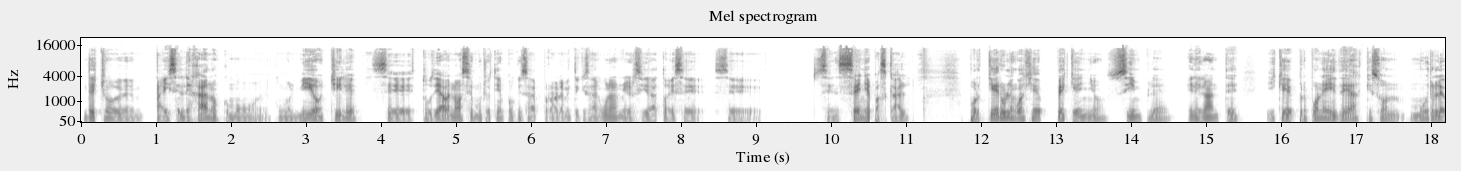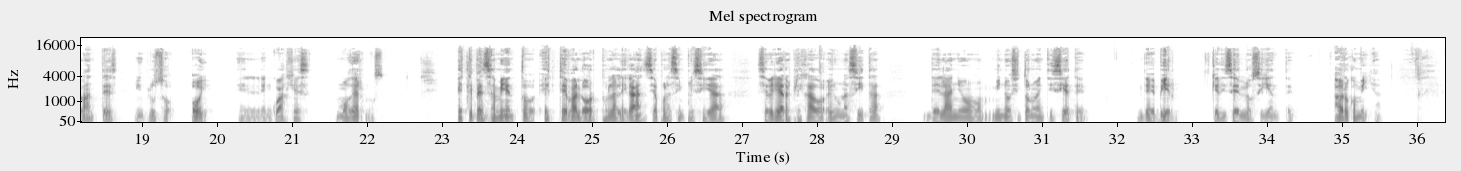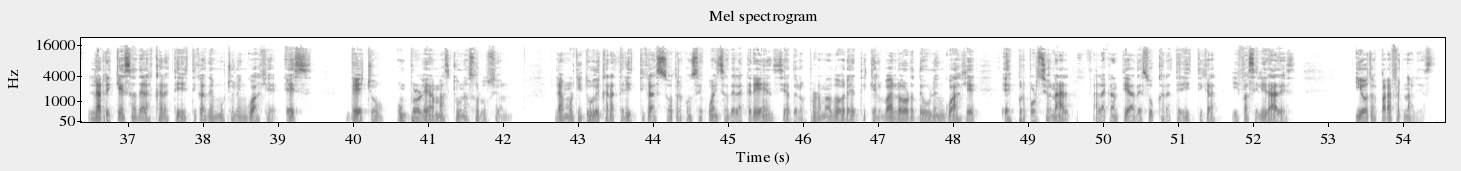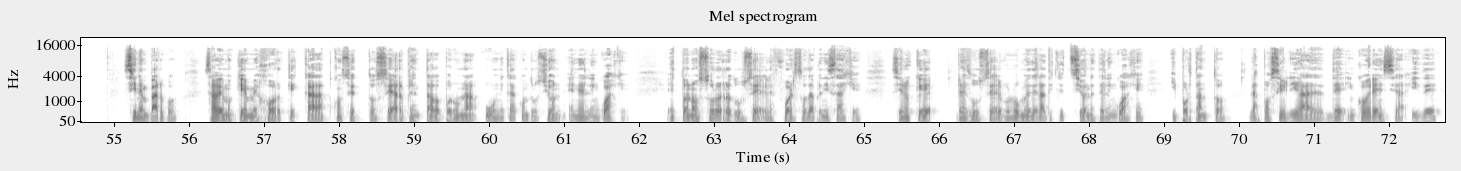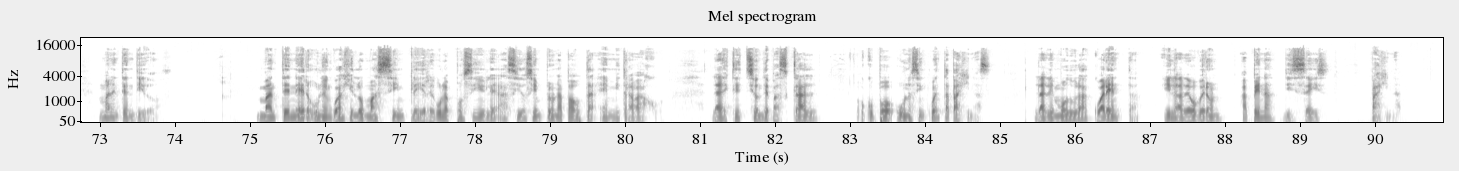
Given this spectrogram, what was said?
De hecho, en países lejanos como, el mío, Chile, se estudiaba no hace mucho tiempo, quizás probablemente quizás en alguna universidad todavía se enseña Pascal, porque era un lenguaje pequeño, simple, elegante y que propone ideas que son muy relevantes incluso hoy en lenguajes modernos. Este pensamiento, este valor por la elegancia, por la simplicidad, se vería reflejado en una cita del año 1997 de Beer, que dice lo siguiente, abro comillas, la riqueza de las características de muchos lenguajes es, de hecho, un problema más que una solución. La multitud de características es otra consecuencia de la creencia de los programadores de que el valor de un lenguaje es proporcional a la cantidad de sus características y facilidades, y otras parafernalias. Sin embargo, sabemos que es mejor que cada concepto sea representado por una única construcción en el lenguaje. Esto no solo reduce el esfuerzo de aprendizaje, sino que reduce el volumen de las descripciones del lenguaje y por tanto las posibilidades de incoherencia y de malentendido. Mantener un lenguaje lo más simple y regular posible ha sido siempre una pauta en mi trabajo. La descripción de Pascal ocupó unas 50 páginas la de Módula 40 y la de Oberon apenas 16 páginas.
